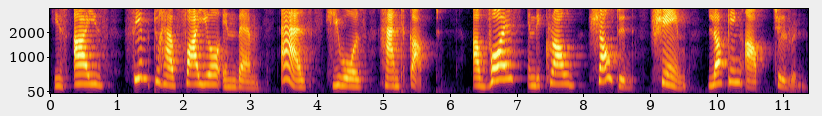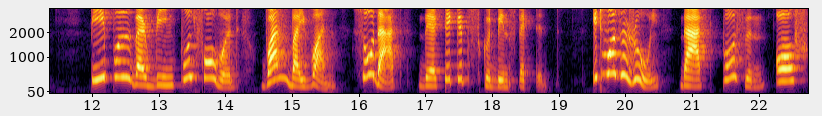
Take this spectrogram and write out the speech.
his eyes seemed to have fire in them as he was handcuffed. A voice in the crowd shouted, Shame, locking up children. People were being pulled forward one by one so that their tickets could be inspected. It was a rule that person of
